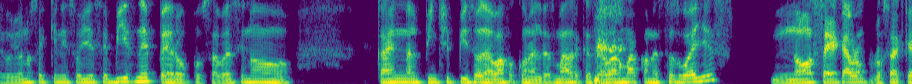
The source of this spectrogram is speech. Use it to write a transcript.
digo, yo no sé quién hizo ese business, pero pues a ver si no caen al pinche piso de abajo con el desmadre que se va a armar con estos güeyes. No sé, cabrón, o sea, qué,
